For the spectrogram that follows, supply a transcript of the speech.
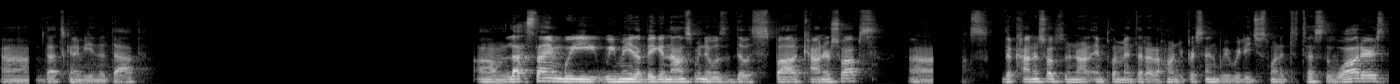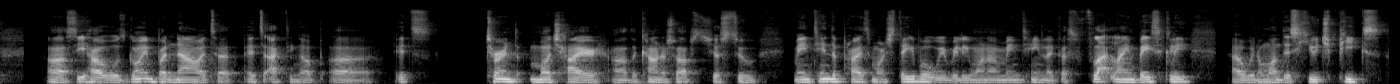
Um, that's going to be in the DApp. Um, last time we we made a big announcement. It was the SPA counter swaps. Uh, the counter swaps were not implemented at 100%. We really just wanted to test the waters, uh, see how it was going. But now it's a, it's acting up. Uh, it's turned much higher uh, the counter swaps just to maintain the price more stable. We really want to maintain like a flat line basically. Uh, we don't want this huge peaks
